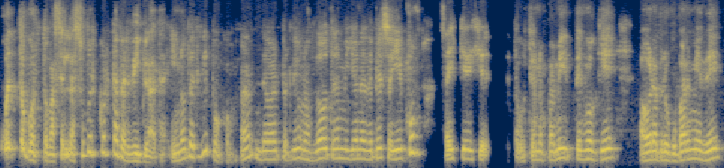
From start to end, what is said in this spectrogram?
cuento corto, para hacerla súper corta, perdí plata. Y no perdí poco. ¿eh? Debo haber perdido unos 2 o 3 millones de pesos. Y ¡pum! ¿Sabéis qué? Dije, esta cuestión no es para mí. Tengo que ahora preocuparme de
